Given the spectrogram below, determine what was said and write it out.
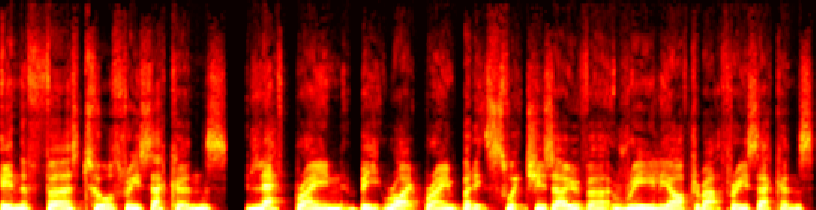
in the first two or three seconds, left brain beat right brain, but it switches over really after about three seconds.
